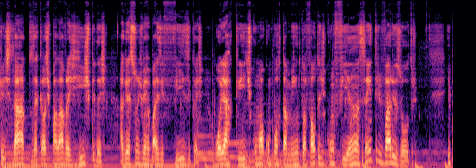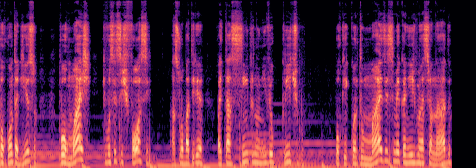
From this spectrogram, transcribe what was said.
aqueles atos, aquelas palavras ríspidas, agressões verbais e físicas, o olhar crítico, o mau comportamento, a falta de confiança, entre vários outros. E por conta disso, por mais que você se esforce, a sua bateria vai estar sempre no nível crítico, porque quanto mais esse mecanismo é acionado,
